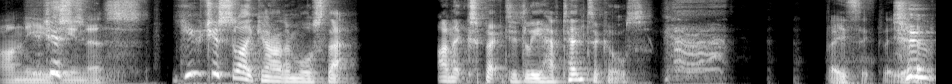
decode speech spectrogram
uneasiness. You just like animals that unexpectedly have tentacles. basically. yeah. Two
